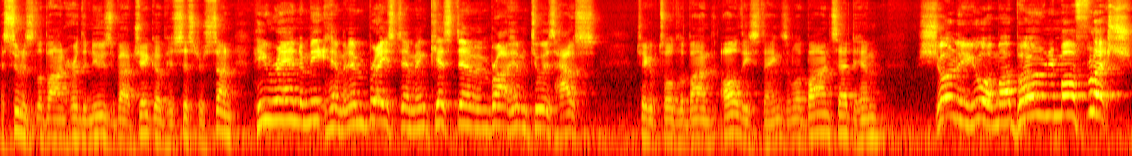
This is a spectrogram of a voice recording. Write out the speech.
As soon as Laban heard the news about Jacob, his sister's son, he ran to meet him and embraced him and kissed him and brought him to his house. Jacob told Laban all these things, and Laban said to him, Surely you are my bone and my flesh.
